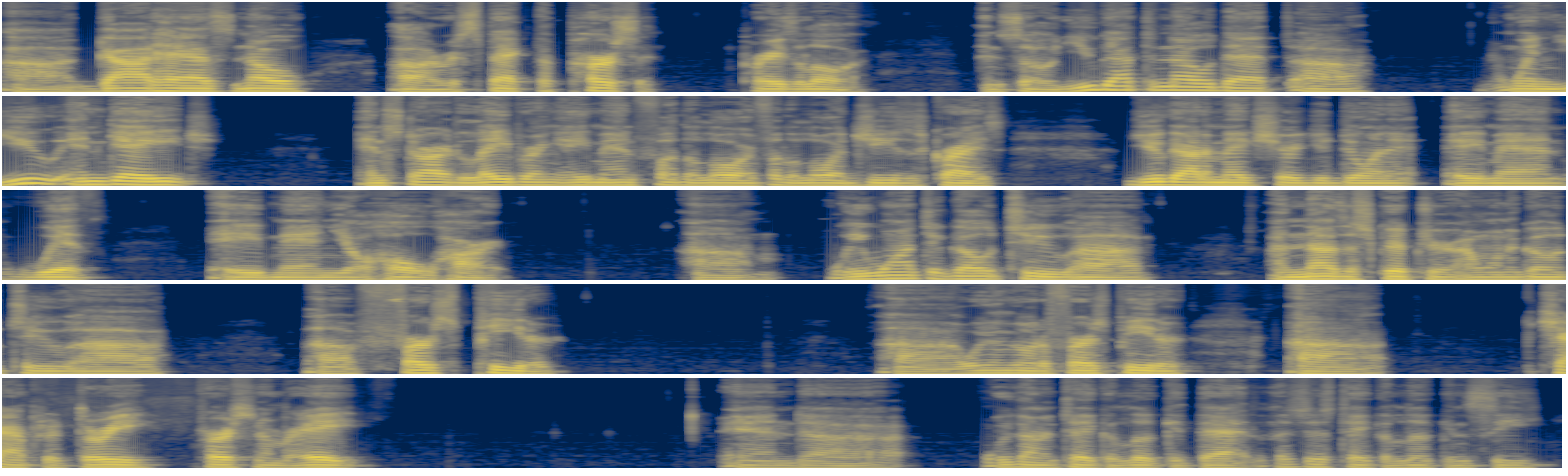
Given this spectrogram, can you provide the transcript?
uh, God has no uh, respect of person. Praise the Lord. And so you got to know that uh, when you engage and start laboring, amen, for the Lord, for the Lord Jesus Christ, you got to make sure you're doing it, amen, with, amen, your whole heart. Um, we want to go to uh, another scripture. I want to go to uh, uh, First Peter. Uh, we're gonna go to First Peter, uh, chapter three, verse number eight and uh, we're to take a look at that. Let's just take a look and see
